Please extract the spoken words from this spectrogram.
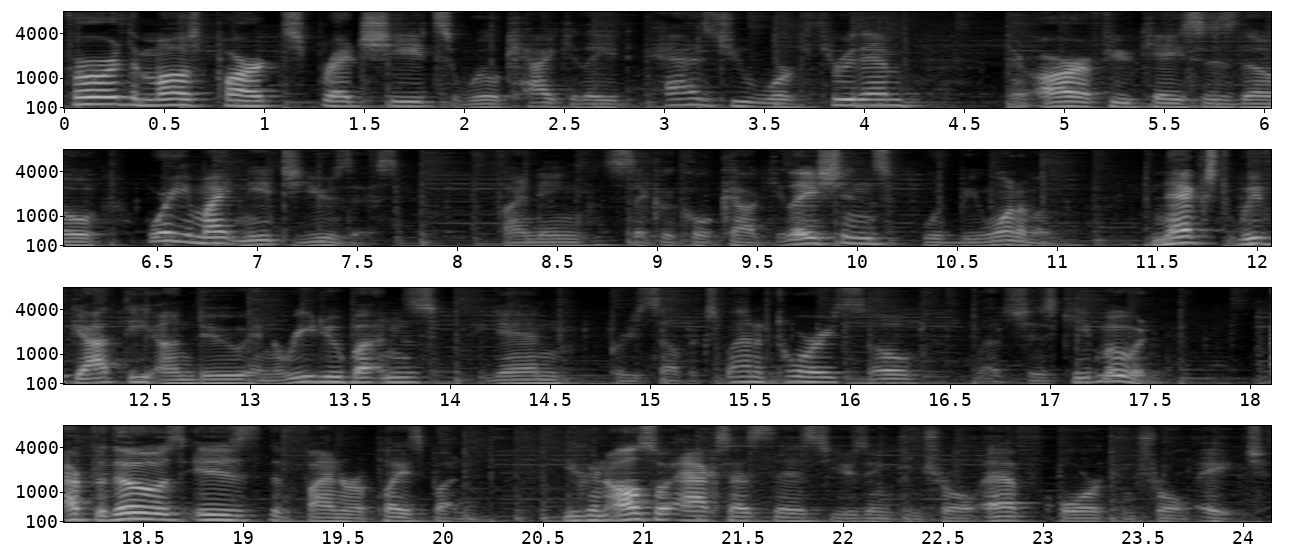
For the most part, spreadsheets will calculate as you work through them. There are a few cases, though, where you might need to use this. Finding cyclical calculations would be one of them. Next, we've got the undo and redo buttons. Again, pretty self-explanatory, so let's just keep moving. After those is the find and replace button. You can also access this using Control F or Control H.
